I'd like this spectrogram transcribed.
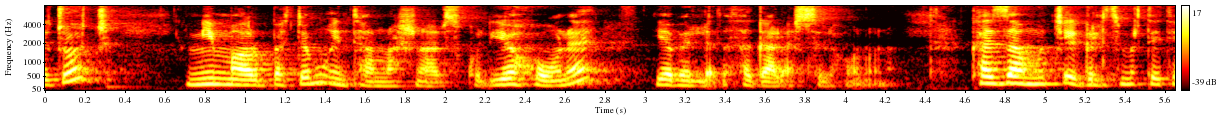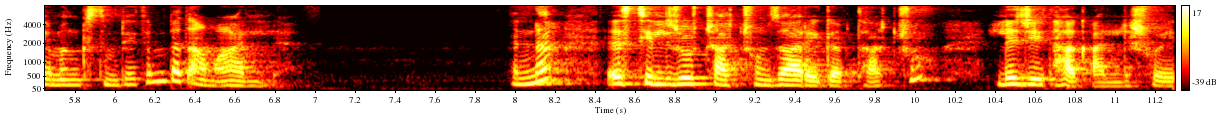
ልጆች የሚማሩበት ደግሞ international school የሆነ የበለጠ ተጋላጭ ስለሆነ ነው። ከዛም ውጭ የግል ትምህርት ቤት የመንግስት ትምህርት ቤትም በጣም አለ እና እስቲ ልጆቻችሁን ዛሬ ገብታችሁ ልጄ ታውቃለሽ ወይ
